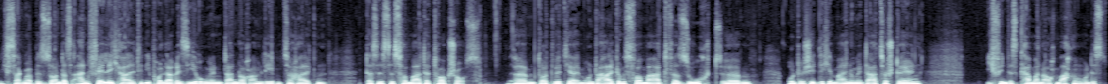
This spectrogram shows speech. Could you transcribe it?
ich sage mal, besonders anfällig halte, die Polarisierungen dann noch am Leben zu halten, das ist das Format der Talkshows. Ähm, dort wird ja im Unterhaltungsformat versucht, ähm, unterschiedliche Meinungen darzustellen. Ich finde, das kann man auch machen und es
